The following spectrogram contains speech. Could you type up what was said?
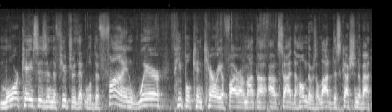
more cases in the future that will define where people can carry a firearm out the, outside the home. There was a lot of discussion about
